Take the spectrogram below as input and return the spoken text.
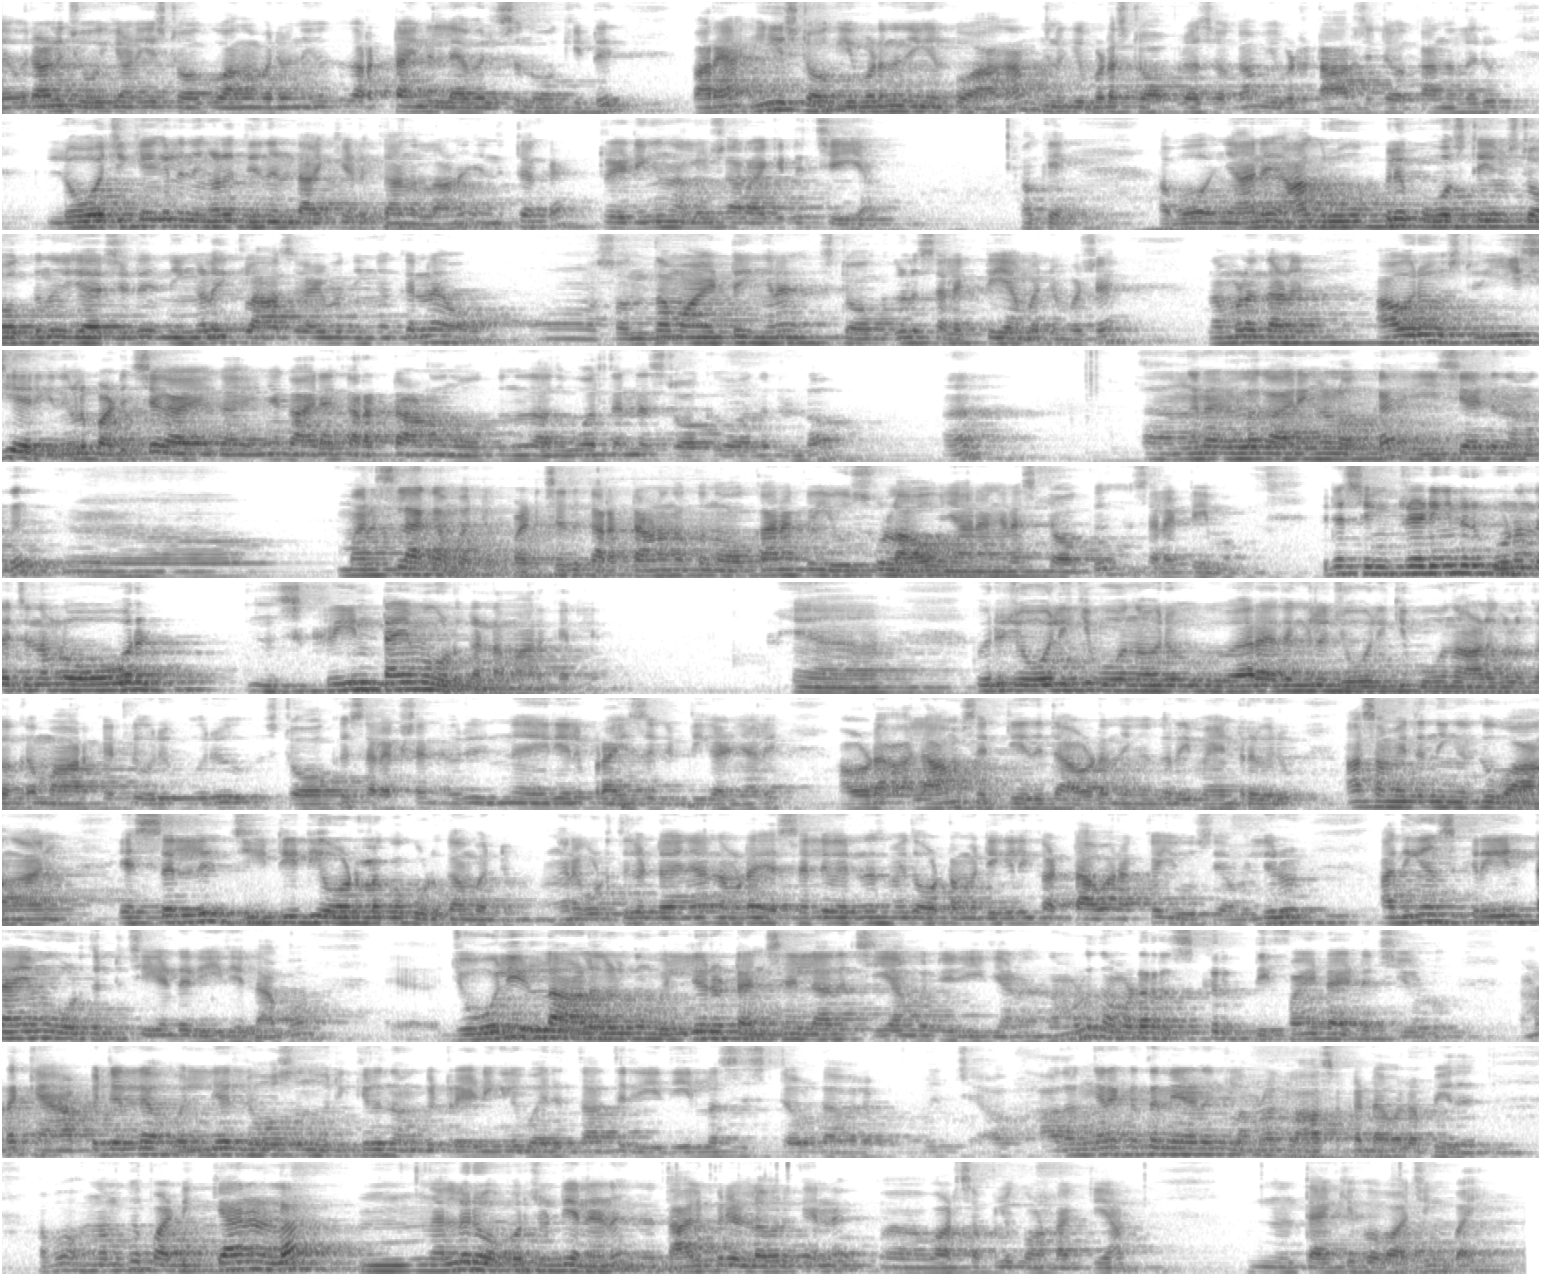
ഒരാൾ ചോദിക്കുകയാണ് ഈ സ്റ്റോക്ക് വാങ്ങാൻ പറ്റുമോ? നിങ്ങൾക്ക് കറക്റ്റ് അതിന്റെ ലെവൽസ് നോക്കിയിട്ട് പറയാം ഈ സ്റ്റോക്ക് ഇവിടെ നിന്ന് നിങ്ങൾക്ക് വാങ്ങാം നിങ്ങൾക്ക് ഇവിടെ സ്റ്റോപ്പ് ലോസ് വെക്കാം ഇവിടെ ടാർജറ്റ് വെക്കാം എന്നുള്ളൊരു ലോജിക്കെങ്കിലും നിങ്ങൾ ഇതിൽ നിന്ന് ഉണ്ടാക്കിയെടുക്കുക എന്നുള്ളതാണ്. എന്നിട്ടൊക്കെ ട്രേഡിങ് നല്ല ഉഷാറാക്കിയിട്ട് ചെയ്യാം. ഓക്കെ അപ്പോൾ ഞാൻ ആ ഗ്രൂപ്പിൽ പോസ്റ്റ് ചെയ്യും സ്റ്റോക്ക് എന്ന് വിചാരിച്ചിട്ട് നിങ്ങൾ ഈ ക്ലാസ് കഴിയുമ്പോൾ നിങ്ങൾക്ക് തന്നെ സ്വന്തമായിട്ട് ഇങ്ങനെ സ്റ്റോക്കുകൾ സെലക്ട് ചെയ്യാൻ പറ്റും. പക്ഷേ നമ്മളെന്താണ് ആ ഒരു ഈസി ആയിരിക്കും. നിങ്ങൾ പഠിച്ച കഴിഞ്ഞ കാര്യം കറക്റ്റാണോ നോക്കുന്നത് അതുപോലെ തന്നെ സ്റ്റോക്ക് വന്നിട്ടുണ്ടോ? അങ്ങനെയുള്ള കാര്യങ്ങളൊക്കെ ഈസി ആയിട്ട് നമുക്ക് മനസ്സിലാക്കാൻ പറ്റും. പഠിച്ചത് കറക്റ്റ് ആണോ എന്നൊക്കെ നോക്കാനൊക്കെ യൂസ്ഫുൾ ആവും ഞാൻ അങ്ങനെ സ്റ്റോക്ക് സെലക്ട് ചെയ്യുമ്പോൾ പിന്നെ സ്വിംഗ് ട്രേഡിങ്ങിന്റെ ഒരു ഗുണം എന്താ വെച്ചാൽ നമ്മൾ ഓവർ സ്ക്രീൻ ടൈം കൊടുക്കണ്ട മാർക്കറ്റിൽ ഒരു ജോലിക്ക് പോകുന്ന ഒരു വേറെ ഏതെങ്കിലും ജോലിക്ക് പോകുന്ന ആളുകൾക്കൊക്കെ മാർക്കറ്റിൽ ഒരു ഒരു സ്റ്റോക്ക് സെലക്ഷൻ ഒരു ഇന്ന ഏരിയയിൽ പ്രൈസ് കിട്ടി കഴിഞ്ഞാൽ അവിടെ അലാം സെറ്റ് ചെയ്തിട്ട് അവിടെ നിങ്ങൾക്ക് റിമൈൻഡർ വരും. ആ സമയത്ത് നിങ്ങൾക്ക് വാങ്ങാനും S L G T T ഓർഡറിലൊക്കെ കൊടുക്കാൻ പറ്റും. അങ്ങനെ കൊടുത്തു കഴിഞ്ഞാൽ നമ്മുടെ എസ് എൽ വരുന്ന സമയത്ത് ഓട്ടോമാറ്റിക്കലി കട്ട് ആവാനൊക്കെ യൂസ് ചെയ്യാം. വലിയൊരു അധികം സ്ക്രീൻ ടൈം കൊടുത്തിട്ട് ചെയ്യേണ്ട രീതിയില്ല. അപ്പോൾ ജോലിയുള്ള ആളുകൾക്കും വലിയൊരു ടെൻഷൻ ഇല്ലാതെ ചെയ്യാൻ പറ്റിയ രീതിയാണ്. നമ്മൾ നമ്മുടെ റിസ്ക് ഡിഫൈൻഡ് ആയിട്ട് ചെയ്യുള്ളൂ. നമ്മുടെ ക്യാപിറ്റലിലെ വലിയ ലോസ് ഒന്നും ഒരിക്കലും നമുക്ക് ട്രേഡിങ്ങിൽ വരുത്താത്ത രീതിയിലുള്ള സിസ്റ്റം ഡെവലപ്പ് അതങ്ങനെയൊക്കെ തന്നെയാണ് നമ്മുടെ ക്ലാസ് ഒക്കെ ഡെവലപ്പ് ചെയ്തത്. അപ്പോൾ നമുക്ക് പഠിക്കാനുള്ള നല്ലൊരു ഓപ്പർച്യൂണിറ്റി തന്നെയാണ്. താല്പര്യമുള്ളവർക്ക് എന്നെ വാട്സാപ്പിൽ കോൺടാക്ട് ചെയ്യാം. Thank you for watching bye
